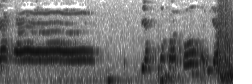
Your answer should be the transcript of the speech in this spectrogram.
yang uh, yang tempat yang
